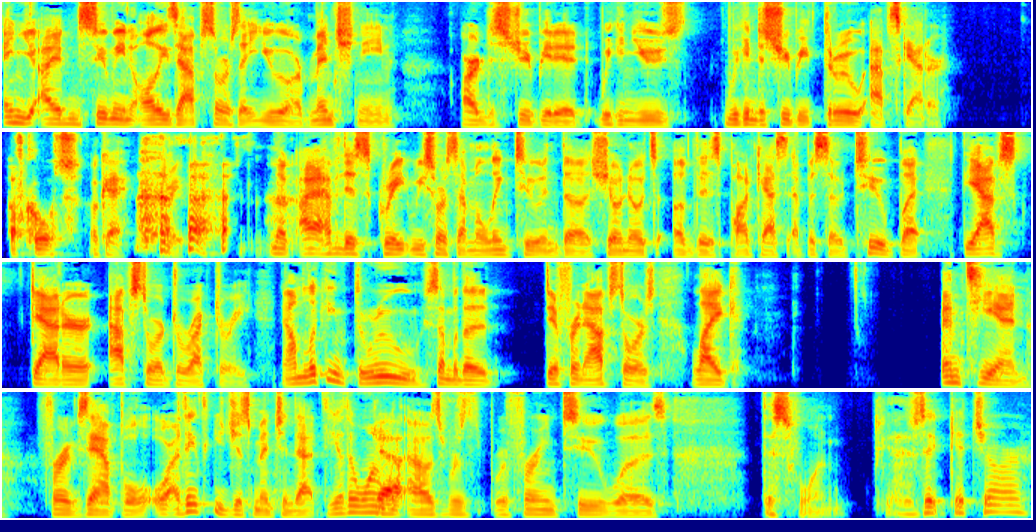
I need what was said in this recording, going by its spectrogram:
And I'm assuming all these app stores that you are mentioning are distributed. We can use we can distribute through AppScatter. Of course. Okay, great. Look, I have this great resource I'm going to link to in the show notes of this podcast episode too, but the AppScatter App Store directory. Now I'm looking through some of the different app stores like MTN, for example, or I think you just mentioned that. The other one yeah. I was re- referring to was this one. Is it GetJar?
